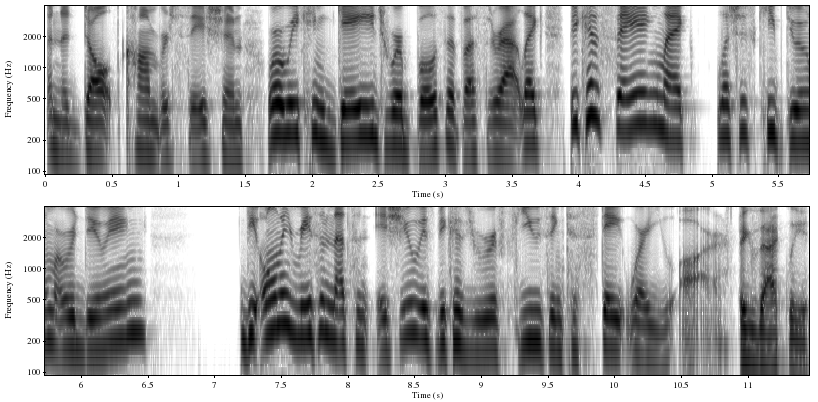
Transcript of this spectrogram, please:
an adult conversation where we can gauge where both of us are at. Like, because saying like let's just keep doing what we're doing, the only reason that's an issue is because you're refusing to state where you are. Exactly.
